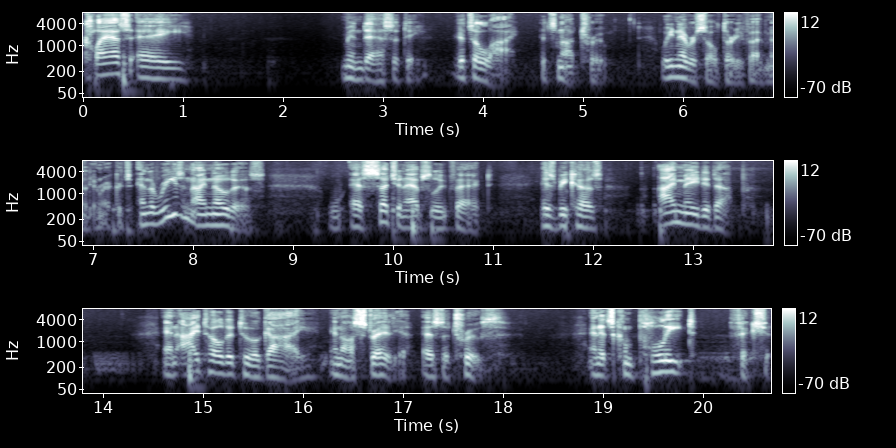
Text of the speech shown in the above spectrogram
class A mendacity. It's a lie. It's not true. We never sold 35 million records. And the reason I know this as such an absolute fact is because I made it up. And I told it to a guy in Australia as the truth. and it's complete fiction.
